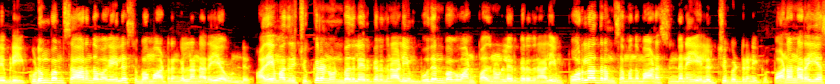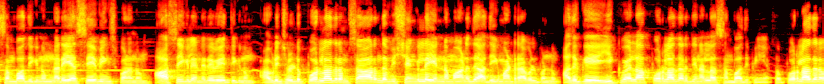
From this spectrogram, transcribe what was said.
இப்படி குடும்பம் சார்ந்த வகையில சுப மாற்றங்கள்லாம் நிறைய உண்டு. அதே மாதிரி சுக்கிரன் ஒன்பதுல இருக்கிறதுனாலையும் புதன் பகவான் பதினொன்னுல இருக்கிறதுனாலையும் பொருளாதாரம் சம்பந்தமான சிந்தனை எழுச்சி பெற்று நிற்கும். பணம் நிறைய சம்பாதிக்கணும் நிறைய சேவிங்ஸ் பண்ணணும் ஆசைகளை நிறைவேற்றிக்கணும் அப்படின்னு சொல்லிட்டு பொருளாதாரம் சார்ந்த விஷயங்கள்ல எண்ணமானது அதிகமா டிராவல் பண்ணும். அதுக்கு ஈக்குவலா பொருளாதாரத்தையும் நல்லா சம்பாதிப்பீங்க. So பொருளாதார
